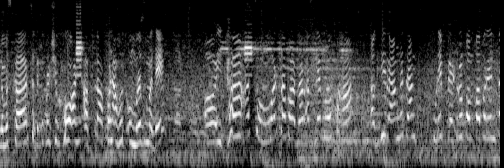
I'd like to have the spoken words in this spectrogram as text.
नमस्कार सतर्क प्रेक्षक. हो आणि आत्ता आपण आहोत उमरजमध्ये. इथं आज सोमवारचा बाजार असल्यामुळं पहा अगदी रांगच रांग पुढे पेट्रोल पंपापर्यंत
